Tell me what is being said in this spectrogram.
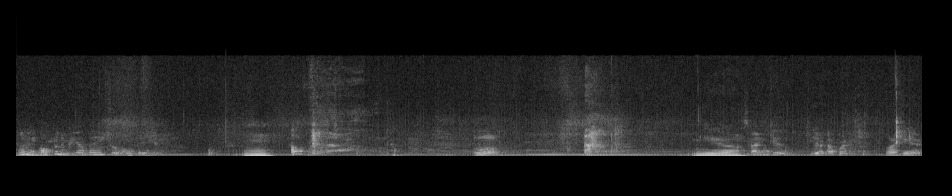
Thank Mommy, you. open up your legs a little bit. Mm. Oh, Look, Yeah. so I can get your upper right here.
